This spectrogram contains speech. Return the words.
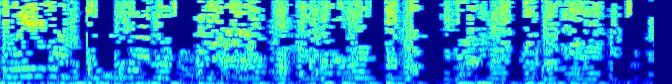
Thank you.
